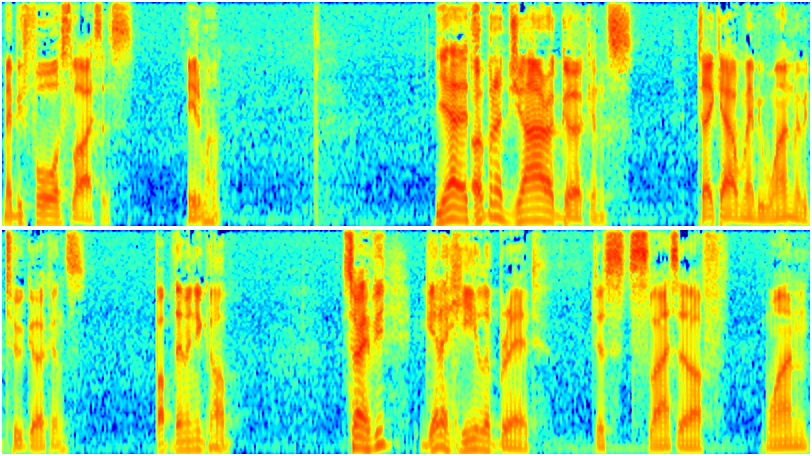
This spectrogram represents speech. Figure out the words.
maybe four slices. Eat them up. Yeah, that's Open a jar of gherkins. Take out maybe one, maybe two gherkins. Pop them in your gob. Sorry, have you? Get a heel of bread. Just slice it off one,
